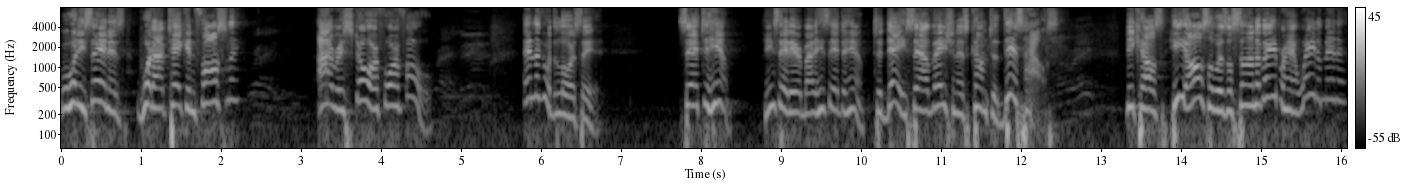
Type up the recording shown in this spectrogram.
Well, what he's saying is, what I've taken falsely, I restore for a fold. And look at what the Lord said. Said to him. He didn't to everybody, he said to him, Today salvation has come to this house because he also is a son of Abraham. Wait a minute.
